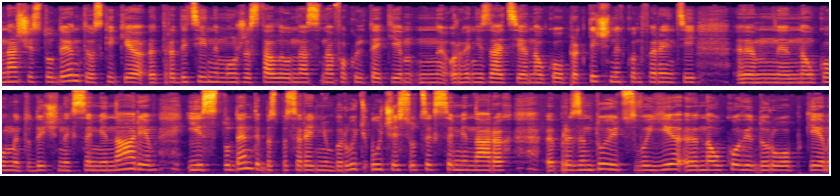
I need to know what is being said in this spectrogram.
наші студенти, оскільки традиційними вже стали у нас на факультеті організація науково-практичних конференцій, ем, науково-методичних семінарів, і студенти безпосередньо беруть участь у цих семінарах, презентують свої наукові доробки.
